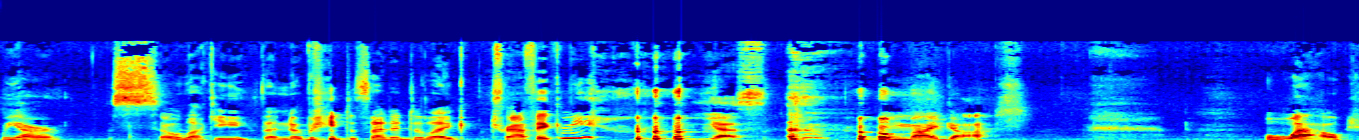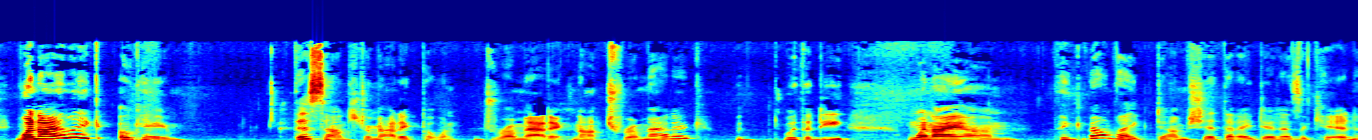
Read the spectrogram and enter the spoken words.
We are so lucky that nobody decided to like traffic me. Yes. oh my gosh. Wow. When I like okay, this sounds dramatic, but when dramatic, not traumatic with with a D. When I um think about like dumb shit that I did as a kid,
